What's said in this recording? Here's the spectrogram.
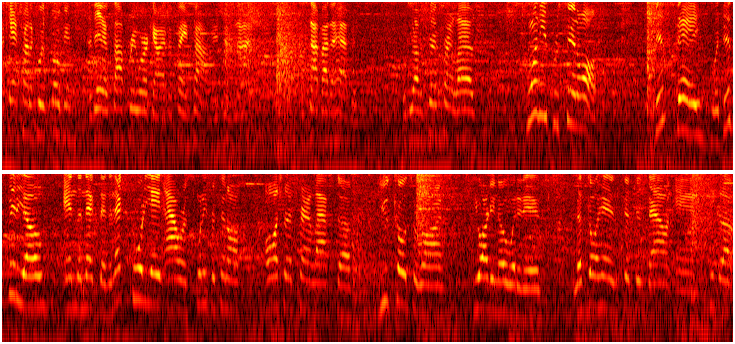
I can't try to quit smoking and then stop pre-workout at the same time. It's just not, it's not about to happen. If you have a Transparent Labs, 20% off this day with this video and the next day. The next 48 hours, 20% off all Transparent Lab stuff. Use code Tehran you already know what it is. Let's go ahead and sit this down and pick up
